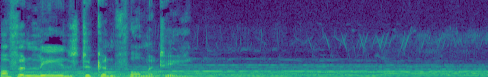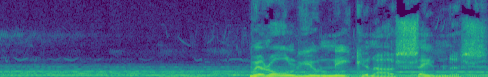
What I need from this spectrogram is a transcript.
often leads to conformity. We're all unique in our sameness.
